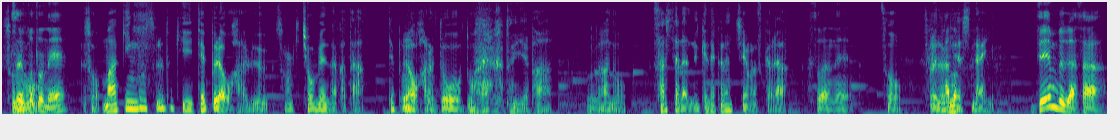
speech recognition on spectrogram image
そそういうことね。そうマーキングをするときテプラを貼るその几帳面な方テプラを貼るとどうなるかといえば、うんあの刺したら抜けなくなっちゃいますからそうだね。そうそれだけはしないよ。全部がさ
